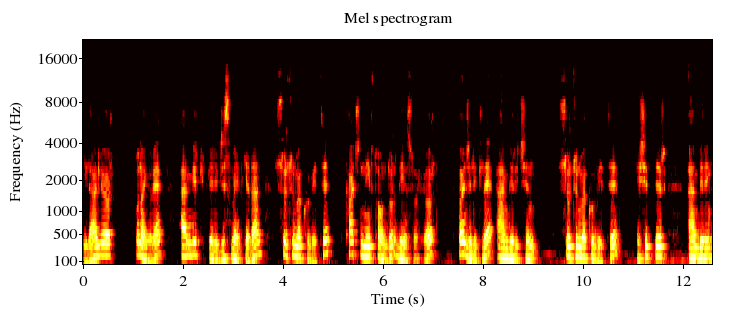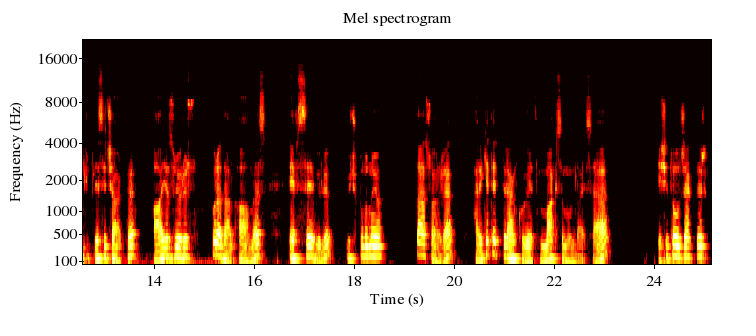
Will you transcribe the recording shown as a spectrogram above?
ilerliyor. Buna göre M1 kütleli cisme etkeden sürtünme kuvveti kaç Newton'dur diye soruyor. Öncelikle M1 için sürtünme kuvveti eşittir. M1'in kütlesi çarpı A yazıyoruz. Buradan A'mız Fs bölü 3 bulunuyor. Daha sonra hareket ettiren kuvvet maksimumdaysa eşit olacaktır.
